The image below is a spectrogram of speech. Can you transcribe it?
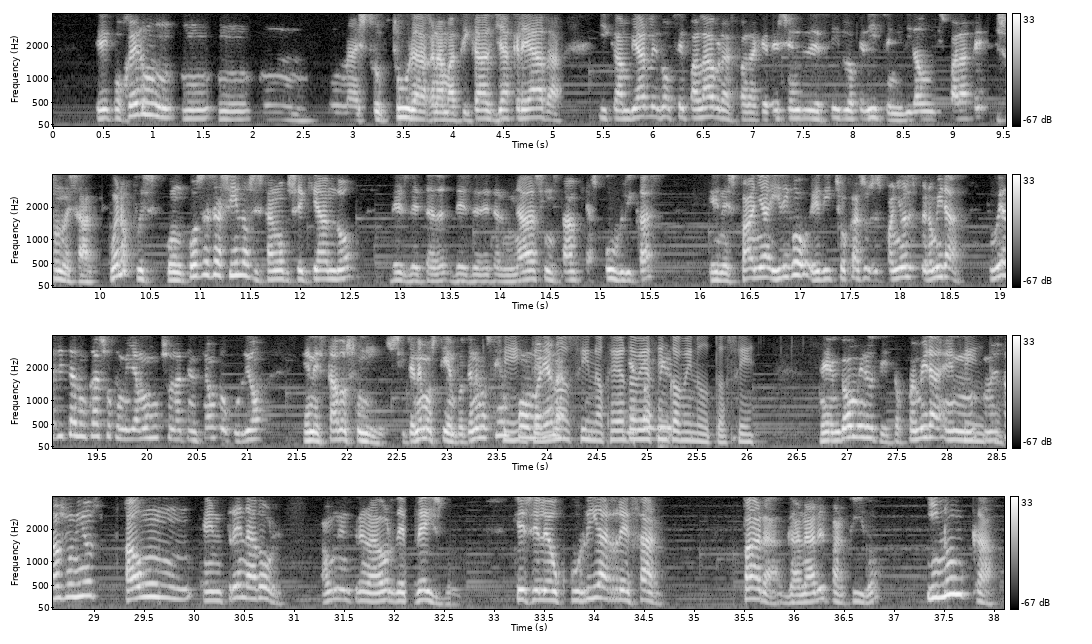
Eh, coger una estructura gramatical ya creada y cambiarle 12 palabras para que dejen de decir lo que dicen y digan un disparate, eso no es arte. Bueno, pues con cosas así nos están obsequiando desde, desde determinadas instancias públicas en España. Y digo, he dicho casos españoles, pero mira, te voy a citar un caso que me llamó mucho la atención que ocurrió en Estados Unidos. Si tenemos tiempo, ¿tenemos tiempo, sí, Mariana? sí, nos quedan todavía cinco minutos, sí. En dos minutitos. Pues mira, en, Estados Unidos a un entrenador, a un entrenador de béisbol, que se le ocurría rezar para ganar el partido y nunca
